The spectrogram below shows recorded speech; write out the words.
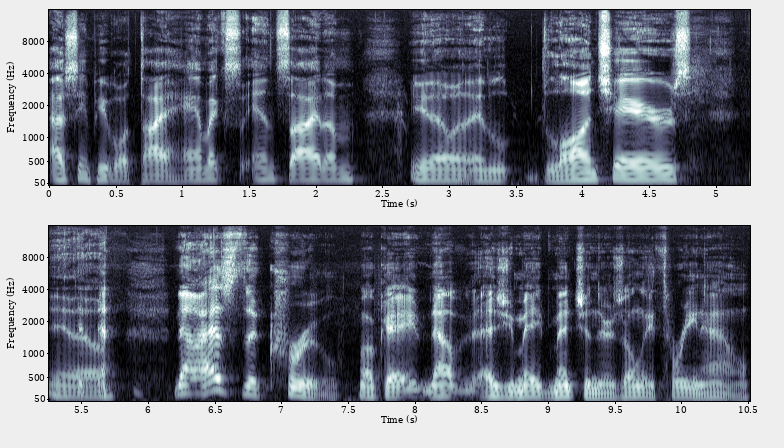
I've seen people tie hammocks inside them. You know, and lawn chairs. You know, Now, as the crew, okay. Now, as you made mention, there's only three now,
